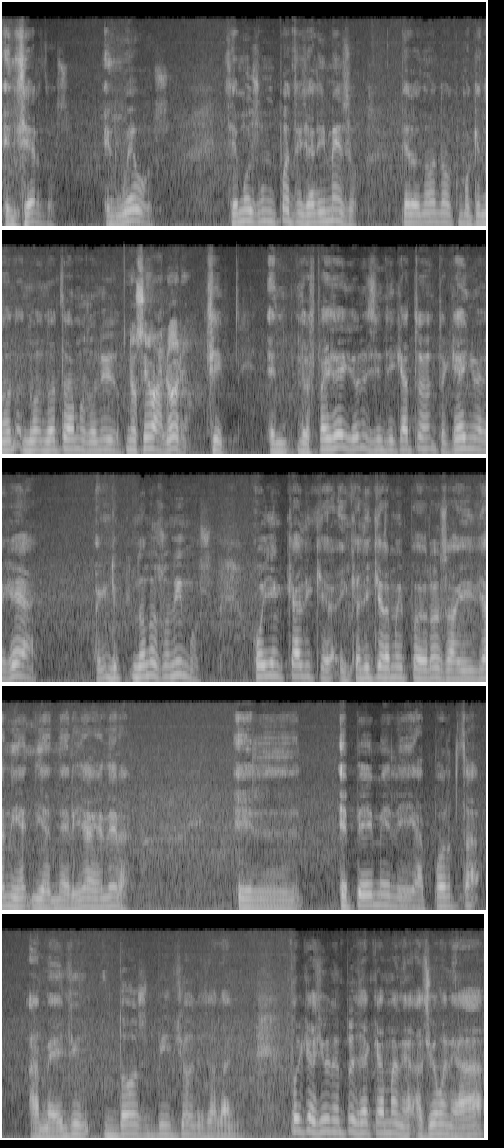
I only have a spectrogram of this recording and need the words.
en cerdos, en huevos. Tenemos un potencial inmenso pero no, no, como que no, no, no estamos unidos. No se valora. Sí, en los países donde el sindicato pequeño, el GEA, no nos unimos. Hoy en Cali, que, en Cali que era muy poderosa, ahí ya ni, ni energía genera. El EPM le aporta a Medellín 2 billones al año, porque ha sido una empresa que ha, ha sido manejada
